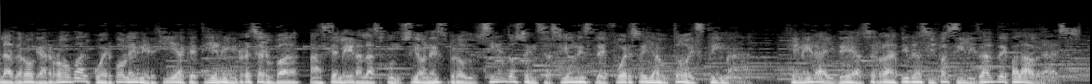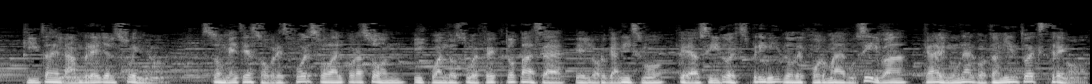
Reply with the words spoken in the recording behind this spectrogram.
La droga roba al cuerpo la energía que tiene en reserva, acelera las funciones produciendo sensaciones de fuerza y autoestima. Genera ideas rápidas y facilidad de palabras. Quita el hambre y el sueño. Somete a sobreesfuerzo al corazón, y cuando su efecto pasa, el organismo, que ha sido exprimido de forma abusiva, cae en un agotamiento extremo.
